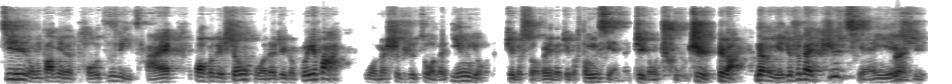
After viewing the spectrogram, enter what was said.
金融方面的投资理财，包括对生活的这个规划，我们是不是做了应有的这个所谓的这个风险的这种处置，对吧？那么也就是说，在之前也许。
